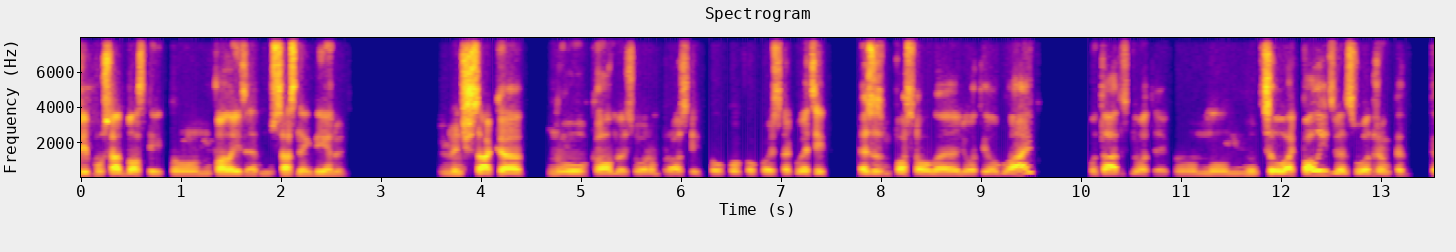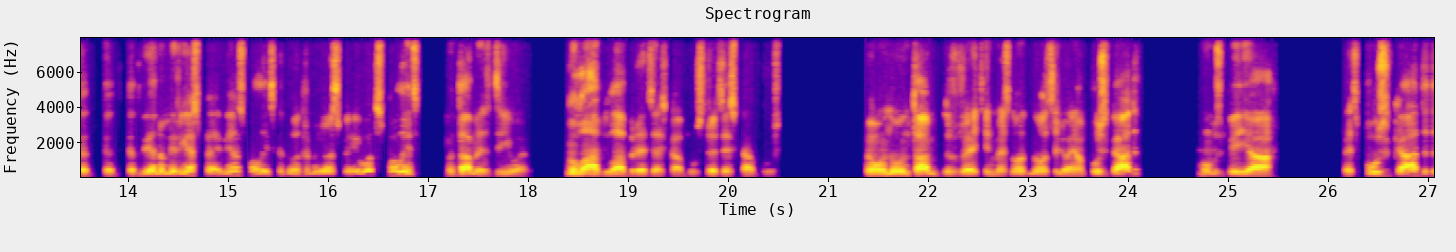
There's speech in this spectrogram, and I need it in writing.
grib mūs atbalstīt un palīdzēt mums sasniegt dienvidu. Viņš saka, nu, kā mēs varam prasīt kaut ko, kaut ko. Es saku, vecīt, es esmu pasaulē ļoti ilgu laiku, un tā tas notiek. Un, un, un cilvēki palīdz viens otram, kad, kad, kad, kad vienam ir iespēja, viens palīdz, kad otram ir iespēja, otrs palīdz, un tā mēs dzīvojam. Nu, labi, labi, redzēs, kā būs, redzēs, kā būs. Un, un tam rēķinu mēs no, noceļojām pusgadu. Mums bija pēc pusgada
